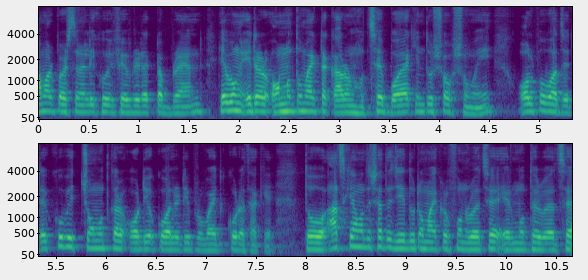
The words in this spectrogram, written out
আমার পার্সোনালি খুবই ফেভারিট একটা ব্র্যান্ড এবং এটার অন্যতম একটা কারণ হচ্ছে বয়া কিন্তু সবসময় অল্প বাজেটে খুবই চমৎকার অডিও কোয়ালিটি প্রোভাইড করে থাকে। তো আজকে আমাদের সাথে যে দুটো মাইক্রোফোন রয়েছে, এর মধ্যে রয়েছে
